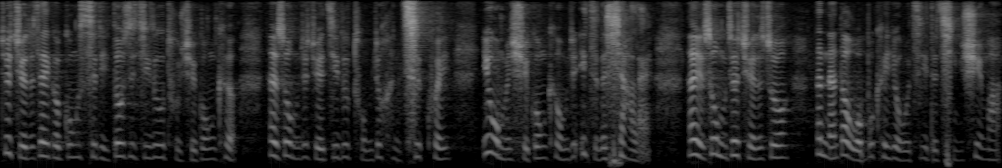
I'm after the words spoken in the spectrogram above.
就觉得在一个公司里都是基督徒学功课。那有时候我们就觉得基督徒我们就很吃亏，因为我们学功课我们就一直的下来。那有时候我们就觉得说，那难道我不可以有我自己的情绪吗？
